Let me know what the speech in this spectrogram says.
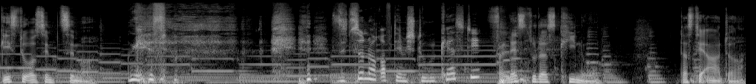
Gehst du aus dem Zimmer? Sitzt du noch auf dem Stuhl, Kersti? Verlässt du das Kino? Das Theater?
